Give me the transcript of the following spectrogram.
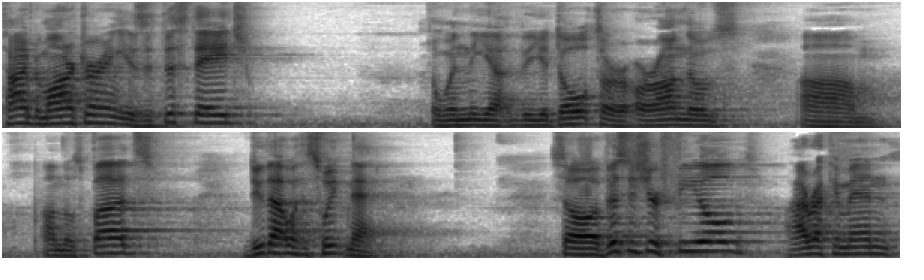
time to monitoring is at this stage when the, uh, the adults are, are on those, um, on those buds, do that with a sweep net. So if this is your field, I recommend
